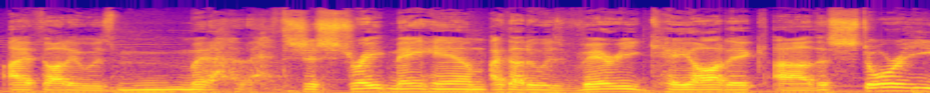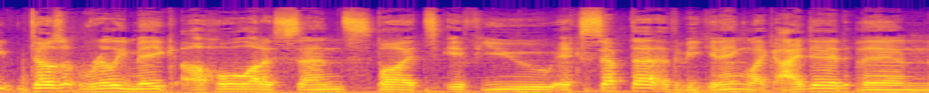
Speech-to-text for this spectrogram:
I thought it was just straight mayhem. I thought it was very chaotic. Uh, the story doesn't really make a whole lot of sense, but if you accept that at the beginning like I did, then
